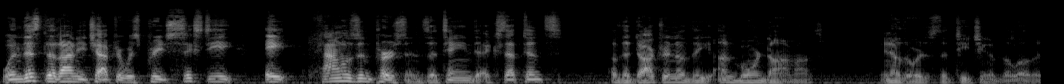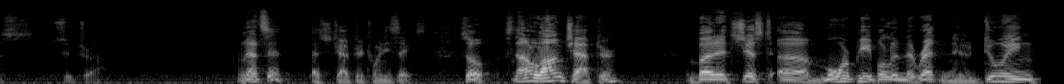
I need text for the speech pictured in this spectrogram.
When this Dharani chapter was preached, 68,000 persons attained acceptance of the doctrine of the unborn Dharmas. In other words, the teaching of the Lotus Sutra. And that's it. That's chapter 26. So it's not a long chapter, but it's just uh, more people in the retinue doing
